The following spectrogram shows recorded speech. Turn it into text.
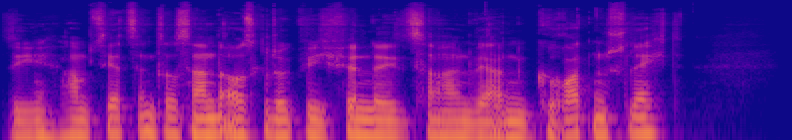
Sie haben es jetzt interessant ausgedrückt, wie ich finde, die Zahlen werden grottenschlecht.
